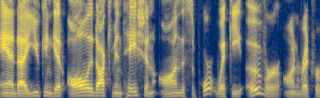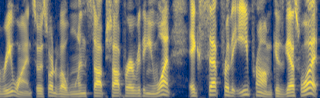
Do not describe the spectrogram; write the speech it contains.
And uh, you can get all the documentation on the support wiki over on Retro Rewind. So it's sort of a one stop shop for everything you want, except for the EPROM. Because guess what?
